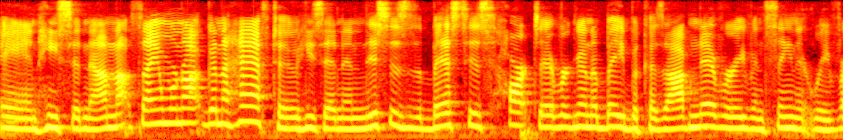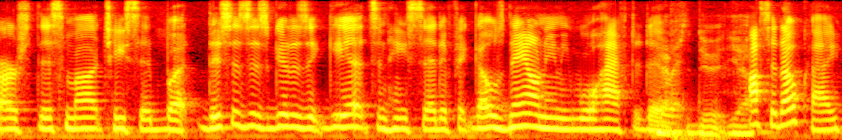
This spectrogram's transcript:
and he said, Now, I'm not saying we're not going to have to. He said, And this is the best his heart's ever going to be because I've never even seen it reverse this much. He said, But this is as good as it gets. And he said, If it goes down any, we'll have to do have it. to do it. Yeah. I said, Okay.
